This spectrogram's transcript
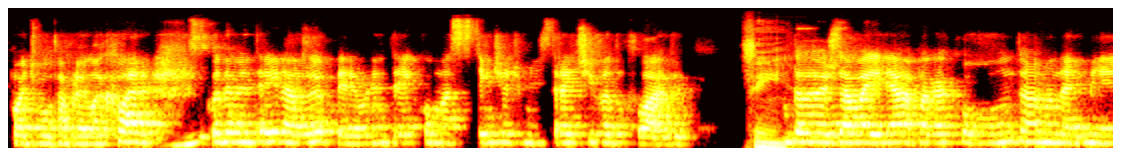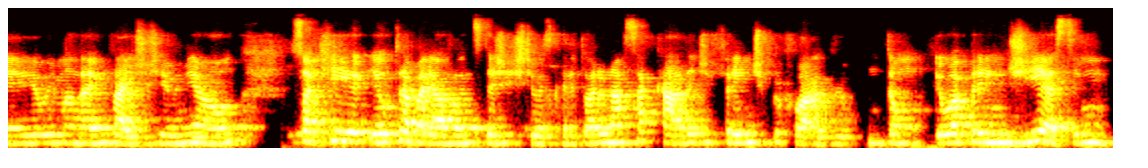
pode voltar para ela agora. Uhum. Quando eu entrei na Upper, eu entrei como assistente administrativa do Flávio. Sim. Então eu ajudava ele a pagar conta, mandar e-mail e mandar invite de reunião. Só que eu trabalhava antes da gente ter o escritório na sacada de frente para o Flávio. Então eu aprendi assim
